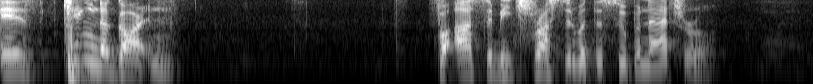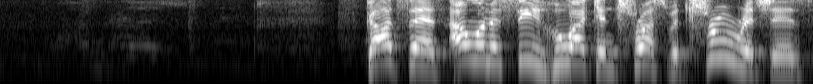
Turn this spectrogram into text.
is kindergarten for us to be trusted with the supernatural. God says, I want to see who I can trust with true riches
